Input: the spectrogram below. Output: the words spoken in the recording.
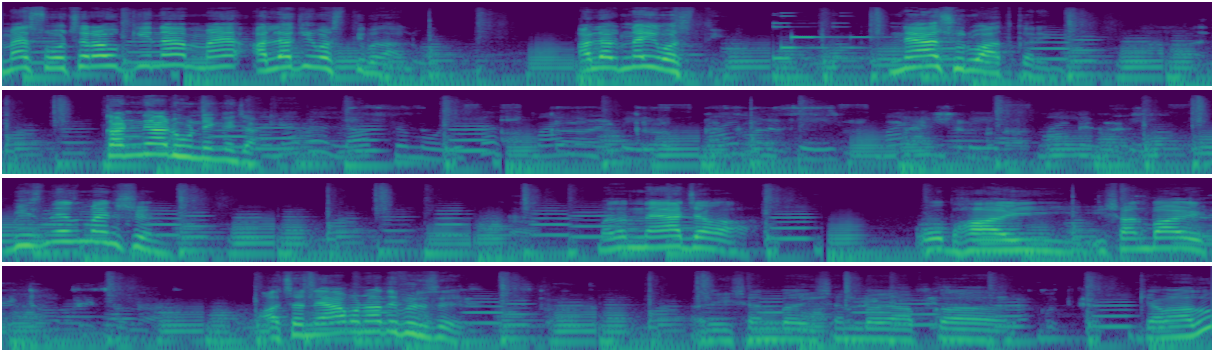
मैं सोच रहा हूँ कि ना मैं अलग ही बस्ती बना लूँ। अलग नई बस्ती नया शुरुआत करेंगे। कन्या ढूंढेंगे जाके। बिज़नेस मैंशन मतलब नया जगह। ओ भाई, ईशान भाई। अच्छा नया बना दे फिर से। अरे, ईशान भाई ईशान भाई, आपका क्या बना दू?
